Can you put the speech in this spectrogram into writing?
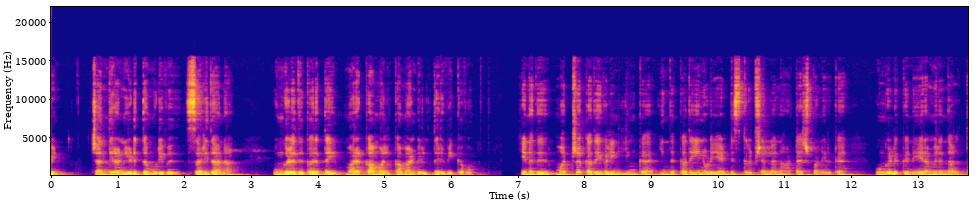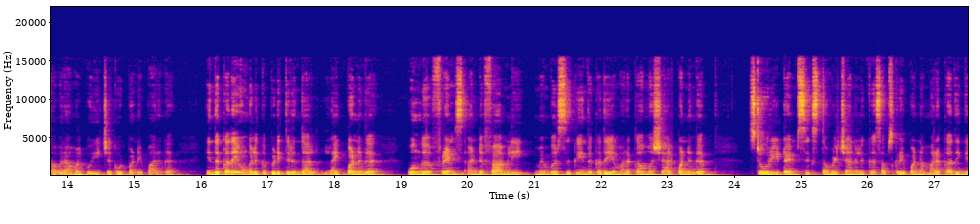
பின் சந்திரன் எடுத்த முடிவு சரிதானா? உங்களது கருத்தை மறக்காமல் கமாண்டில் தெரிவிக்கவும். எனது மற்ற கதைகளின் லிங்கை இந்த கதையினுடைய டிஸ்கிரிப்ஷனில் நான் அட்டாச் பண்ணியிருக்கேன் உங்களுக்கு நேரம் இருந்தால் தவறாமல் போய் செக் அவுட் பண்ணி பாருங்கள் இந்த கதை உங்களுக்கு பிடித்திருந்தால் லைக் பண்ணுங்கள் உங்கள் ஃப்ரெண்ட்ஸ் அண்டு ஃபேமிலி மெம்பர்ஸுக்கு இந்த கதையை மறக்காமல் ஷேர் பண்ணுங்கள் ஸ்டோரி டைம் சிக்ஸ் தமிழ் சேனலுக்கு சப்ஸ்கிரைப் பண்ண மறக்காதீங்க.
